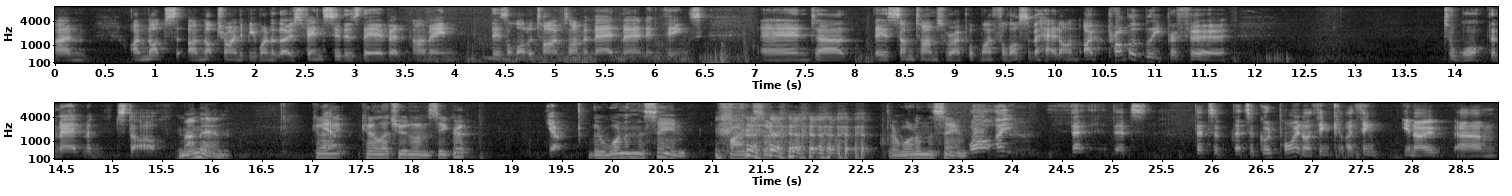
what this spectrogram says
I'm I'm not I'm not trying to be one of those fence sitters there, but I mean, there's a lot of times I'm a madman in things, and uh, there's sometimes where I put my philosopher hat on. I probably prefer to walk the madman style. My man. Can Yeah. I can I let you in on a secret? Yep. They're one and the same, fine sir. They're one and the same. Well, I that that's that's a that's a good point. I think I think you know um,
